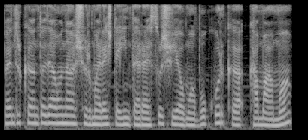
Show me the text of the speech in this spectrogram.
pentru că întotdeauna își urmărește interesul și eu mă bucur că, ca mamă,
